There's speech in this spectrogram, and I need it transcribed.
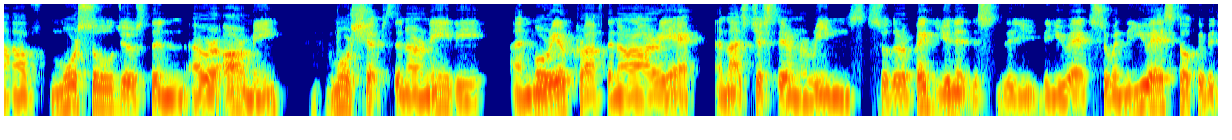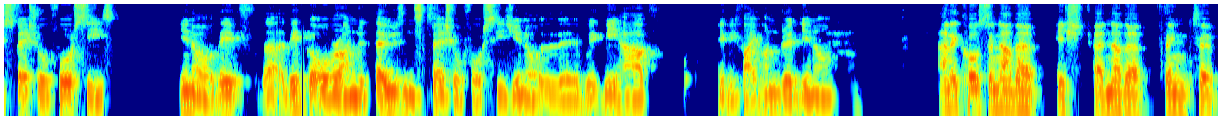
have more soldiers than our Army, mm-hmm. more ships than our Navy, and more aircraft than our RAF. And that's just their Marines. So they're a big unit, this, the, the US. So when the US talk about special forces, you know, they've, uh, they've got over 100,000 special forces. You know, the, we, we have maybe 500, you know. And of course, another ish, another thing to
